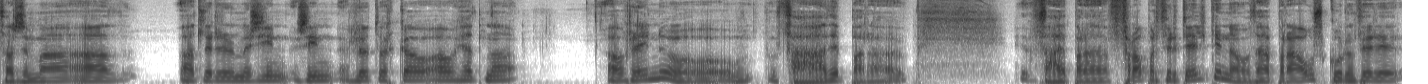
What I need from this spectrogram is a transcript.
þar sem að, allir eru með sín, sín hlutverk á, á hérna á hreinu og, það er bara það er bara frábært fyrir deildina og það er bara áskorun fyrir,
